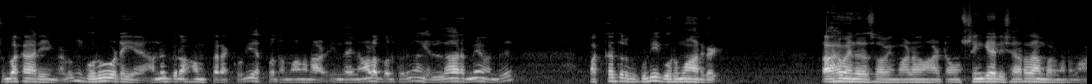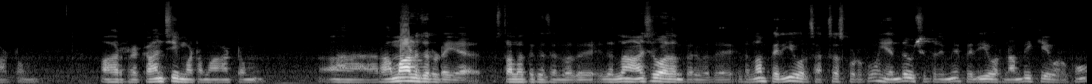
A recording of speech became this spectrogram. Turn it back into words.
சுபகாரியங்களும் குருவுடைய அனுகிரகம் பெறக்கூடிய அற்புதமான நாள். இந்த நாளை பொறுத்தவரைக்கும் எல்லாருமே வந்து பக்கத்தில் இருக்கக்கூடிய குருமார்கள். ராகவேந்திர சுவாமி மடம் ஆகட்டும் ஸ்ருங்கேரி சாரதாம்பர மடம் ஆகட்டும் ஆர். காஞ்சி மட்டம் ஆகட்டும் ராமானுஜருடைய ஸ்தலத்துக்கு செல்வது இதெல்லாம் ஆசீர்வாதம் பெறுவது இதெல்லாம் பெரிய ஒரு சக்ஸஸ் கொடுக்கும். எந்த விஷயத்துலையுமே பெரிய ஒரு நம்பிக்கையை கொடுக்கும்.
